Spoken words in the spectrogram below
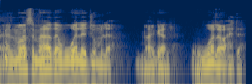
الموسم هذا ولا جملة ما قال ولا واحدة.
